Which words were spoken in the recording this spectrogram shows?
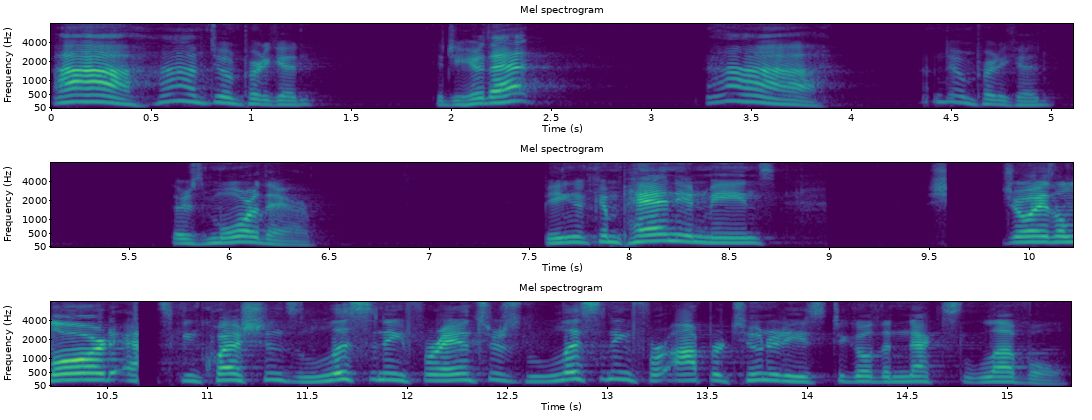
Ah, I'm doing pretty good. Did you hear that? Ah, I'm doing pretty good. There's more there. Being a companion means joy of the Lord, asking questions, listening for answers, listening for opportunities to go the next level,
